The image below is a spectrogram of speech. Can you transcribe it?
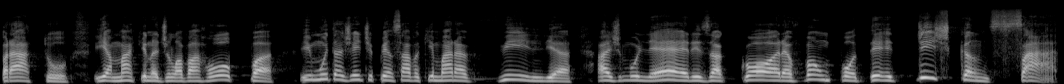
prato e a máquina de lavar roupa. E muita gente pensava que maravilha, as mulheres agora vão poder descansar.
